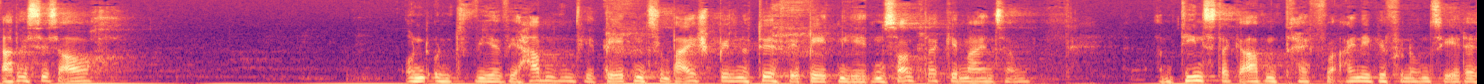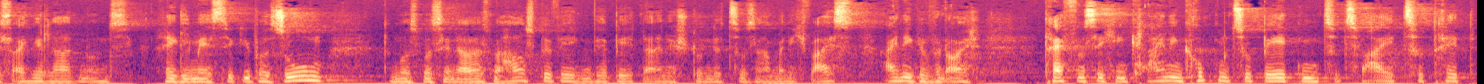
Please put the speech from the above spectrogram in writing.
Aber es ist auch und, und wir, wir haben, wir beten zum Beispiel, natürlich, wir beten jeden Sonntag gemeinsam. Am Dienstagabend treffen einige von uns, jeder ist eingeladen, uns regelmäßig über Zoom. Da muss man sich aus dem Haus bewegen. Wir beten eine Stunde zusammen. Ich weiß, einige von euch treffen sich in kleinen Gruppen zu beten, zu zweit, zu dritt.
